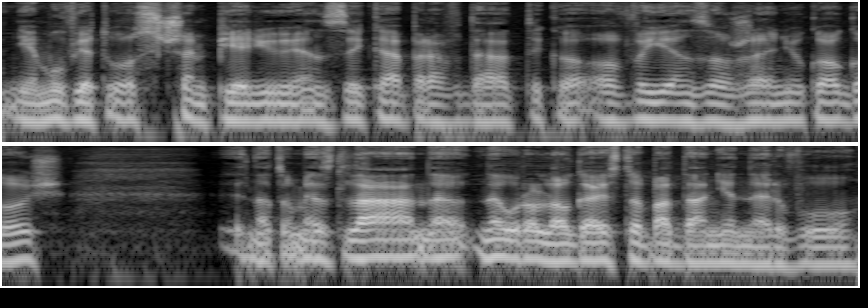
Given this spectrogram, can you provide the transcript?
Nie mówię tu o strzępieniu języka, prawda, tylko o wyjęzorzeniu kogoś. Natomiast dla neurologa jest to badanie nerwu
